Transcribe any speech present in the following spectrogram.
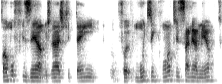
como fizemos, né, acho que tem foi, muitos encontros de saneamento,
